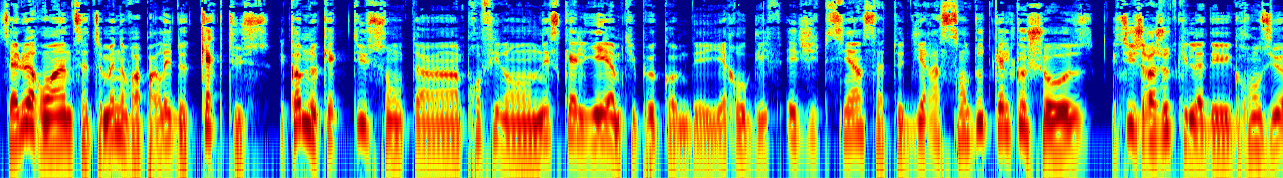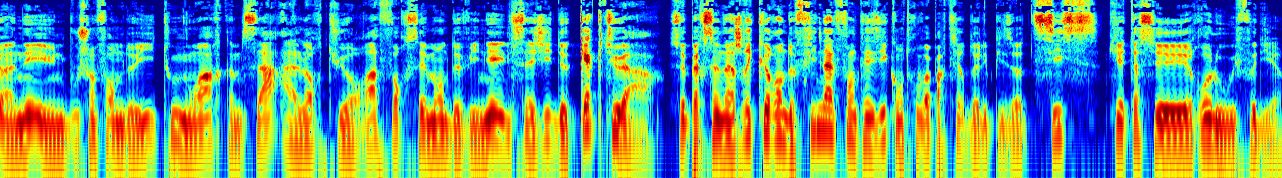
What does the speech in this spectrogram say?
Salut Erwan, cette semaine on va parler de cactus. Et comme nos cactus ont un profil en escalier un petit peu comme des hiéroglyphes égyptiens, ça te dira sans doute quelque chose. Et si je rajoute qu'il a des grands yeux, un nez et une bouche en forme de i tout noir comme ça, alors tu auras forcément deviné, il s'agit de Cactuar. Ce personnage récurrent de Final Fantasy qu'on trouve à partir de l'épisode 6, qui est assez relou il faut dire.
